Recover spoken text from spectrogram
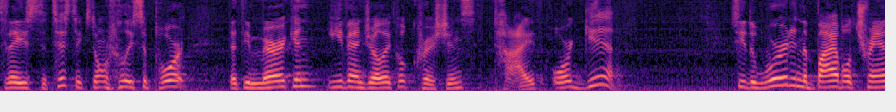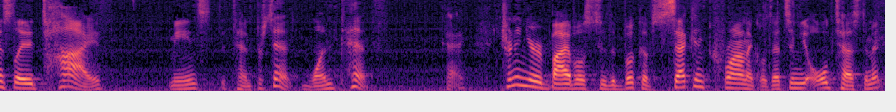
today's statistics don't really support that the American evangelical Christians tithe or give. See, the word in the Bible translated tithe means the 10%, one tenth. Okay? Turn in your Bibles to the book of Second Chronicles. That's in the Old Testament.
